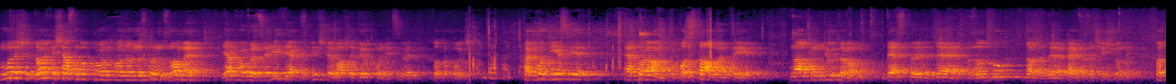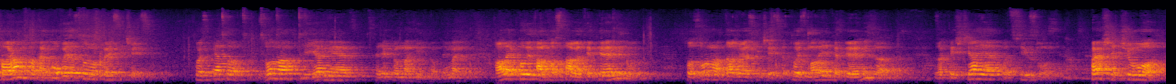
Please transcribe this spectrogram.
ми ще, давайте зараз ми продемонструємо з вами, як робиться лід, як збільшує ваше біополі, якщо хто-то хоче. Так от, якщо цю рамку поставити над комп'ютером, де, де ноутбук, навіть де карта захищений, то та рамка так обов'язково пересічеться. Тобто це зона влияння електромагнітного? Але коли там поставити піраміду, то зона навіть розсічеться. Тобто маленька піраміда захищає від всіх зон. Перше, чого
